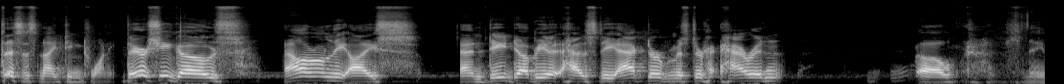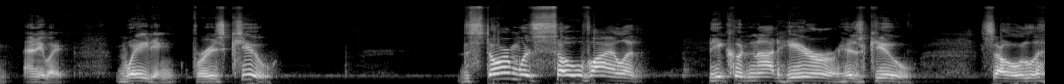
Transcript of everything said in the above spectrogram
This is 1920. There she goes out on the ice, and DW has the actor, Mr. Harron, oh, his name, anyway, waiting for his cue. The storm was so violent, he could not hear his cue. So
